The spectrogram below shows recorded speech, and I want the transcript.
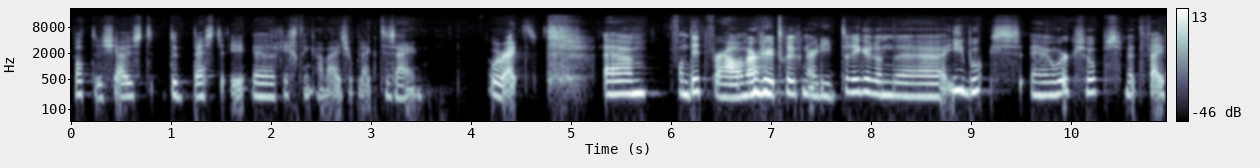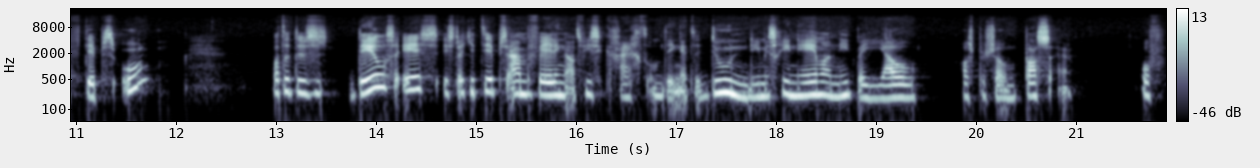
Wat dus juist de beste uh, richtingaanwijzer blijkt te zijn. Alright. Um, van dit verhaal, maar weer terug naar die triggerende e-books en workshops met vijf tips om. Wat het dus deels is, is dat je tips, aanbevelingen, adviezen krijgt om dingen te doen die misschien helemaal niet bij jou als persoon passen. Of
